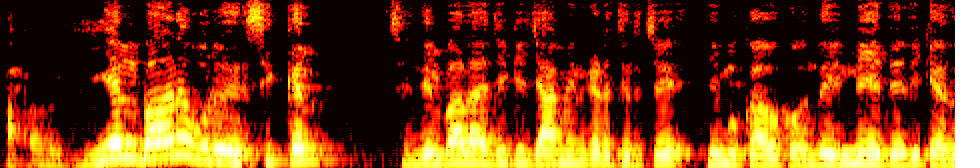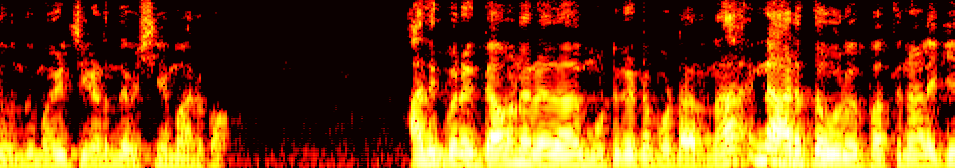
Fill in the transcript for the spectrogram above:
அப்போ இயல்பான ஒரு சிக்கல். செந்தில் பாலாஜிக்கு ஜாமீன் கிடைச்சிருச்சு. திமுகவுக்கு வந்து இன்னைய தேதிக்கு அது வந்து மகிழ்ச்சி கடந்த விஷயமா இருக்கும். அதுக்கு பிறகு கவர்னர் ஏதாவது முட்டுக்கட்டை போட்டாருன்னா இன்னும் அடுத்த ஒரு பத்து நாளைக்கு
